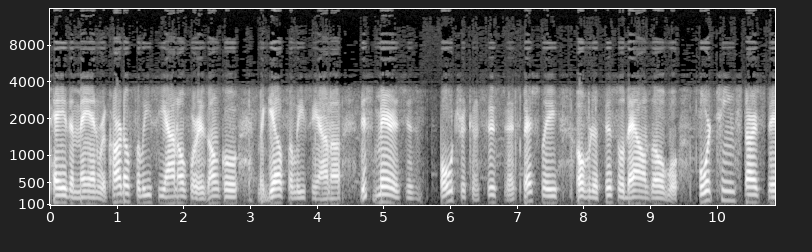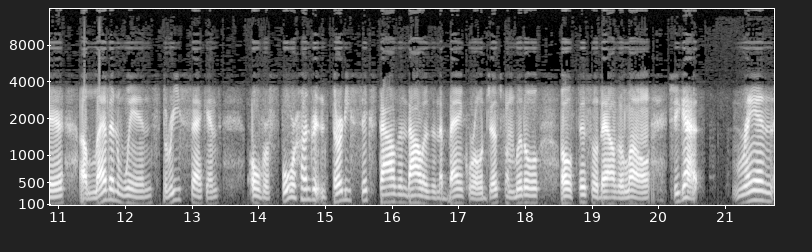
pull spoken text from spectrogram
pay the man Ricardo Feliciano for his uncle Miguel Feliciano. This mare is just ultra consistent, especially over the Thistle Downs Oval. 14 starts there, 11 wins, 3 seconds, over $436,000 in the bankroll just from little old Thistle Downs alone. She got ran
